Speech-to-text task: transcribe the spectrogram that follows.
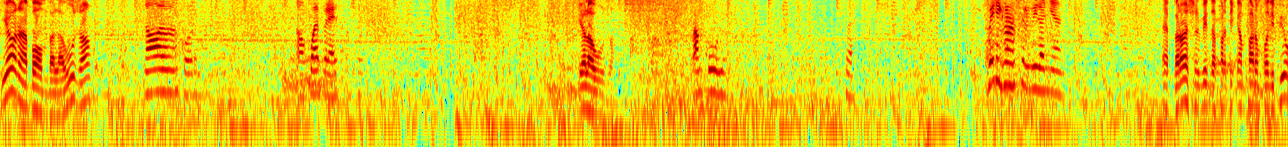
Io ho una bomba, la uso? No, non ancora. No, qua è presto. Io la uso. Fanculo. Cioè. Vedi che non serve da niente. Eh, però è servito a farti campare un po' di più.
